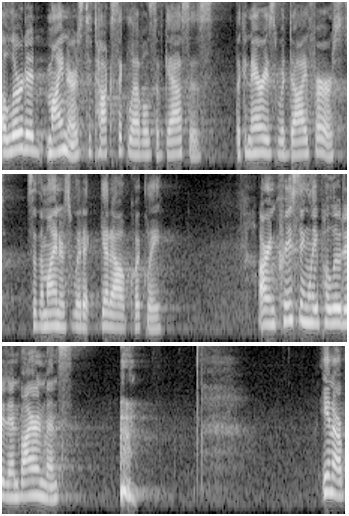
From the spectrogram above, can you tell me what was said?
alerted miners to toxic levels of gases. The canaries would die first, so the miners would get out quickly. Our increasingly polluted environments In our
